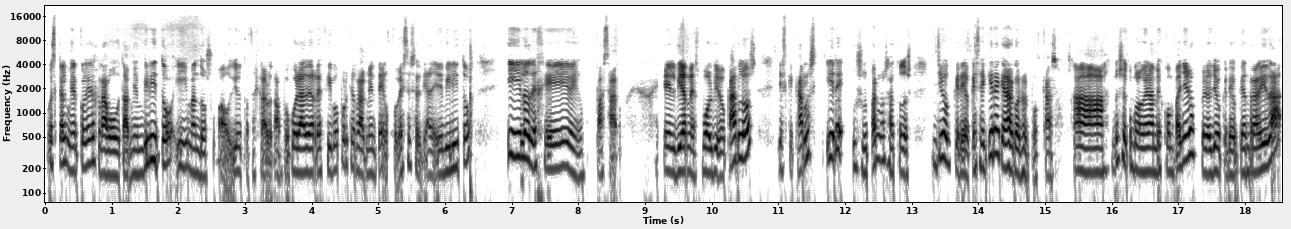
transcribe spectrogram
Pues que el miércoles grabó también Vilito y mandó su audio. Entonces, claro, tampoco era de recibo porque realmente el jueves es el día de Vilito y lo dejé pasar. El viernes volvió Carlos y es que Carlos quiere usurparnos a todos. Yo creo que se quiere quedar con el podcast. O sea, no sé cómo lo verán mis compañeros, pero yo creo que en realidad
